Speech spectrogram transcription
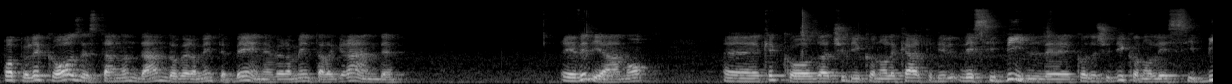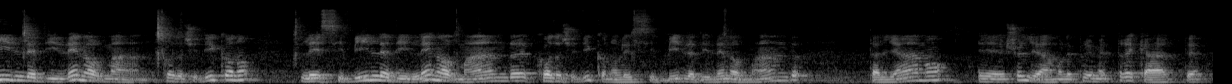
proprio le cose stanno andando veramente bene, veramente alla grande. E vediamo eh, che cosa ci dicono le carte di le Sibille, cosa ci dicono le Sibille di Lenormand, cosa ci dicono le Sibille di Lenormand, cosa ci dicono le Sibille di Lenormand, tagliamo e scegliamo le prime tre carte.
